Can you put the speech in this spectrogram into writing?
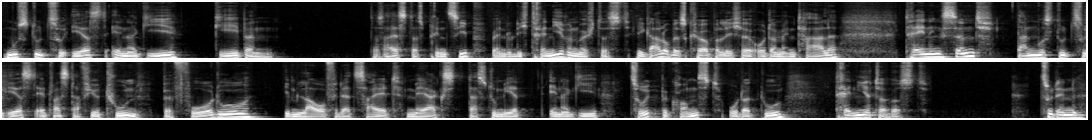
musst du zuerst Energie geben. Das heißt, das Prinzip, wenn du dich trainieren möchtest, egal ob es körperliche oder mentale Trainings sind, dann musst du zuerst etwas dafür tun, bevor du im Laufe der Zeit merkst, dass du mehr Energie zurückbekommst oder du trainierter wirst. Zu den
